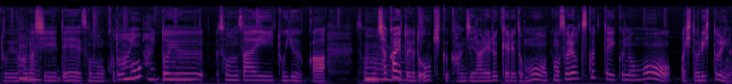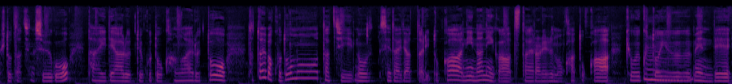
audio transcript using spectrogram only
という話で、うん、その子供という存在というか、その社会というと大きく感じられるけれども、でもそれを作っていくのも、まあ、一人一人の人たちの集合体であるということを考えると例えば子どもたちの世代であったりとかに何が伝えられるのかとか教育という面で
